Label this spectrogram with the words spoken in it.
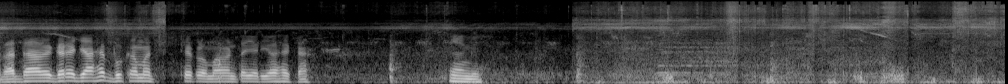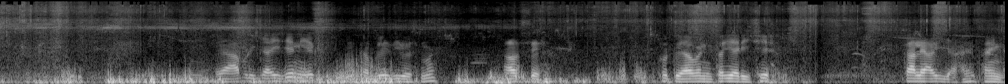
રાધા હવે ઘરે જાહે ભૂકામાં ઠેકડો મારવાની તૈયારી હશે કાં? ક્યાં ગઈ. આપણી ગાય છે ને એક. એકાદ બે દિવસમાં આવશે. ખોટી આવવાની તૈયારી છે. કાલે આવી જાય ફાઇનલ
